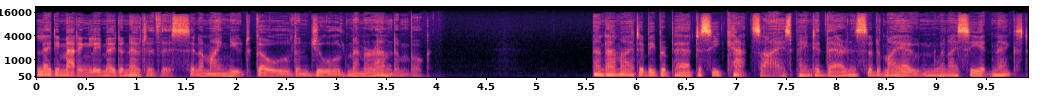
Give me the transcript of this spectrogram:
Lady Madingley made a note of this in a minute gold and jewelled memorandum book. And am I to be prepared to see cat's eyes painted there instead of my own when I see it next?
